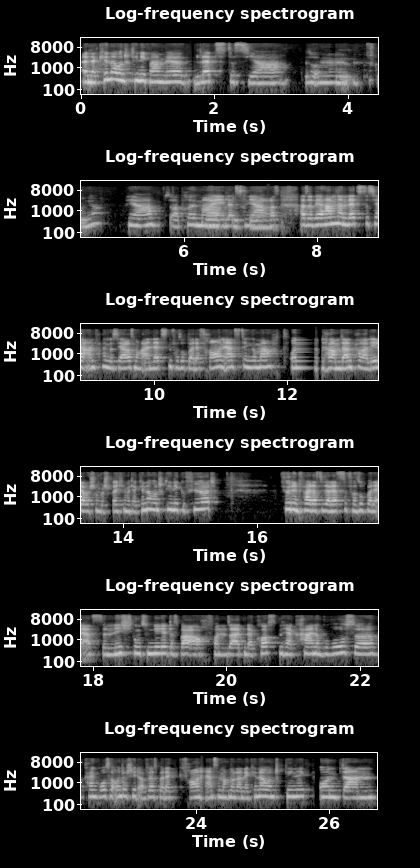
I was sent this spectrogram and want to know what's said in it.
in der Kinderwunschklinik waren wir letztes Jahr so im Frühjahr. Ja, so April, Mai ja, letzten Jahres. Also wir haben dann letztes Jahr, Anfang des Jahres, noch einen letzten Versuch bei der Frauenärztin gemacht und haben dann parallel aber schon Gespräche mit der Kinderwunschklinik geführt für den Fall, dass dieser letzte Versuch bei der Ärztin nicht funktioniert. Das war auch von Seiten der Kosten her keine große, kein großer Unterschied, ob wir es bei der Frauenärztin machen oder in der Kinderwunschklinik. Und dann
